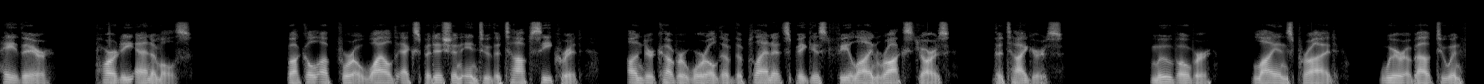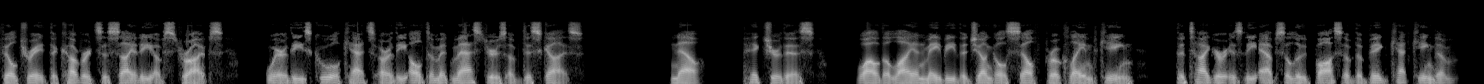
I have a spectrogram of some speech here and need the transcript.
Hey there, party animals. Buckle up for a wild expedition into the top secret, undercover world of the planet's biggest feline rock stars, the tigers. Move over, lion's pride, we're about to infiltrate the covered society of stripes, where these cool cats are the ultimate masters of disguise. Now, picture this, while the lion may be the jungle's self-proclaimed king, the tiger is the absolute boss of the big cat kingdom.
